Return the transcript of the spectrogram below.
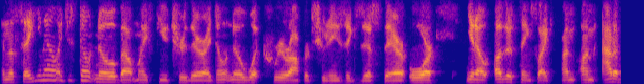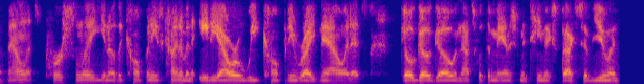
And they'll say, "You know, I just don't know about my future there. I don't know what career opportunities exist there, or you know, other things like I'm I'm out of balance personally. You know, the company's kind of an 80-hour a week company right now, and it's go go go, and that's what the management team expects of you. And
